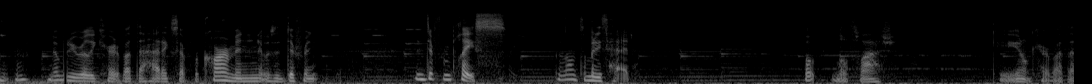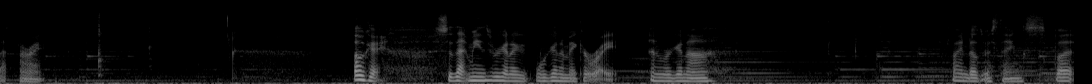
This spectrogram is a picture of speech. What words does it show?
Mm -mm. Nobody really cared about the hat except for Carmen, and it was a different, a different place. It was on somebody's head. Oh, little flash. Okay, you don't care about that. All right. Okay, so that means we're gonna we're gonna make a right, and we're gonna find other things, but.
